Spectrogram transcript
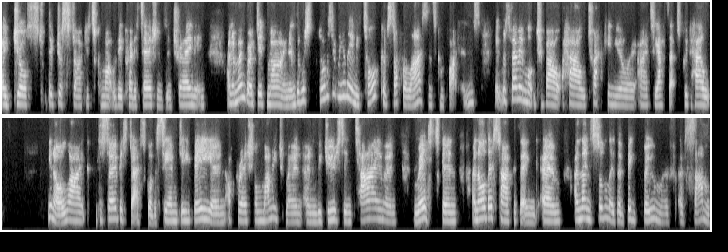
I just they've just started to come out with the accreditations and training. And I remember I did mine, and there was there wasn't really any talk of software license compliance. It was very much about how tracking your IT assets could help, you know, like the service desk or the CMDB and operational management and reducing time and risk and and all this type of thing. Um, and then suddenly the big boom of, of SAM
